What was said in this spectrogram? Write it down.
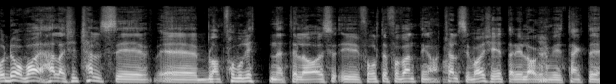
og da var heller ikke Chelsea eh, blant favorittene til i forhold til forventninger. Chelsea var ikke et av de lagene vi tenkte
